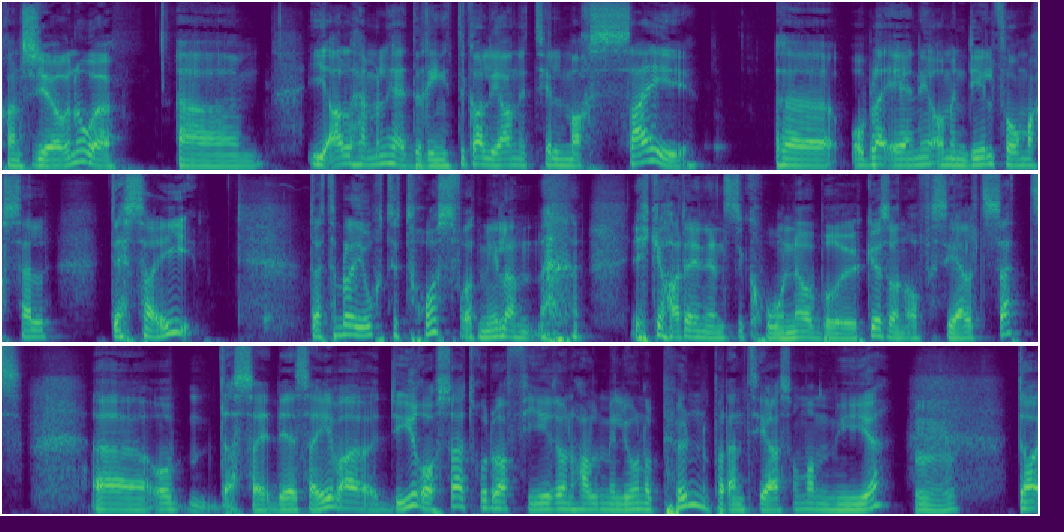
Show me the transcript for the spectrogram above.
kanskje gjøre noe. I all hemmelighet ringte Galliani til Marseille og ble enige om en deal for Marcel Desailly. Dette ble gjort til tross for at Milan ikke hadde en eneste krone å bruke sånn offisielt sett. Uh, og det, det sier var dyr også, jeg tror det var 4,5 millioner pund på den tida, som var mye. Mm. Da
